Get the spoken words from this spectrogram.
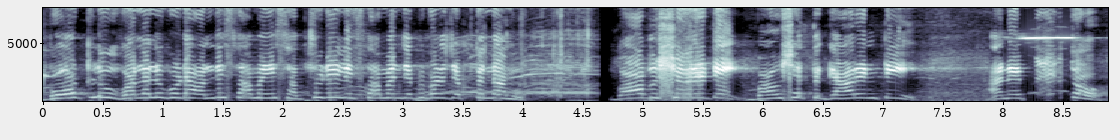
బోట్లు వలలు కూడా అందిస్తామని సబ్సిడీలు ఇస్తామని చెప్పి కూడా చెప్తున్నాము. బాబు ష్యూరిటీ భవిష్యత్తు గ్యారంటీ అనే పేరుతో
